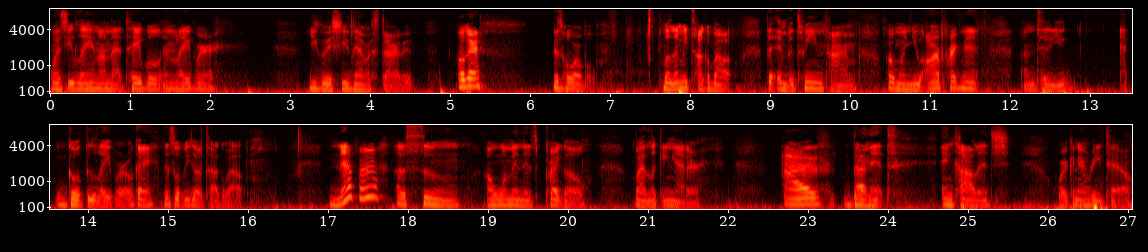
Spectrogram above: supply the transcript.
once you laying on that table in labor, you wish you never started. Okay? It's horrible. But let me talk about the in between time from when you are pregnant until you go through labor. Okay? This is what we're going to talk about. Never assume a woman is prego by looking at her. I've done it in college, working in retail,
